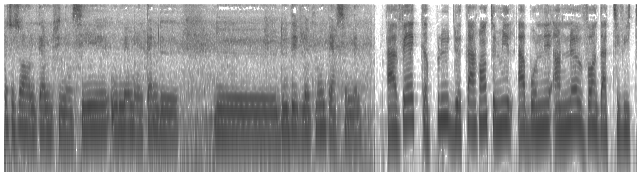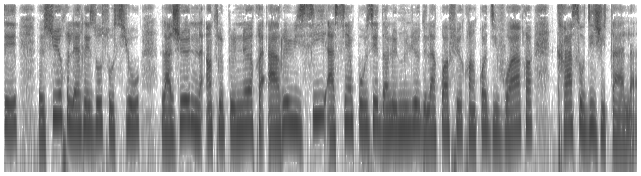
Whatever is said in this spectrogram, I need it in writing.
que ce soit en termes financiers ou même en termes de développement personnel. Avec plus de 40 000 abonnés en 9 ans d'activité euh, sur les réseaux sociaux, la jeune entrepreneur a réussi à s'imposer dans le milieu de la coiffure en Côte d'Ivoire grâce au digital.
